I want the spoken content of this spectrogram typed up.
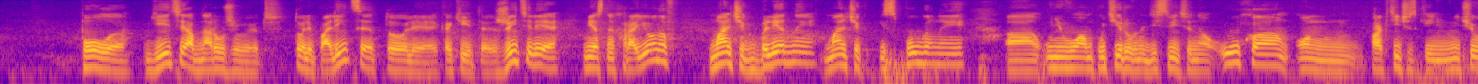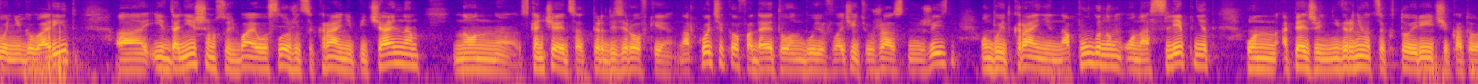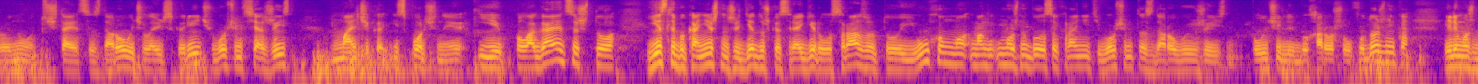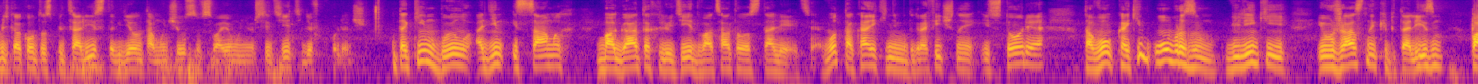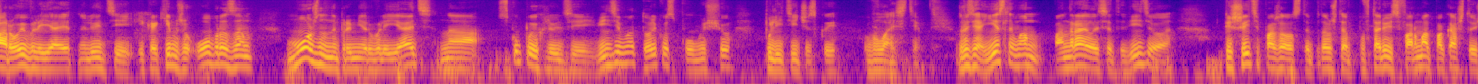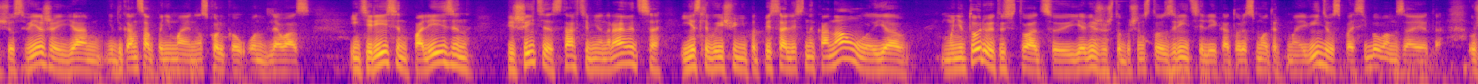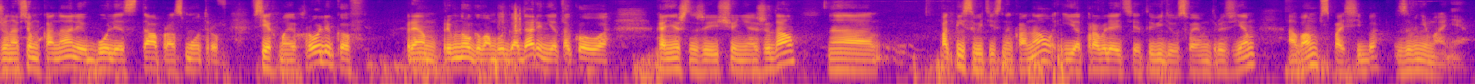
Пола Гетти обнаруживают то ли полиция, то ли какие-то жители местных районов. Мальчик бледный, мальчик испуганный, а, у него ампутировано действительно ухо, он практически ничего не говорит, и в дальнейшем судьба его сложится крайне печально, но он э, скончается от передозировки наркотиков, а до этого он будет влачить ужасную жизнь, он будет крайне напуганным, он ослепнет, он, опять же, не вернется к той речи, которая, ну, считается здоровой человеческой речью. В общем, вся жизнь мальчика испорчена. И полагается, что если бы, конечно же, дедушка среагировал сразу, то и ухо можно было сохранить, и, в общем-то, здоровую жизнь. Получили бы хорошего художника или, может быть, какого-то специалиста, где он там учился в своем университете или в колледже. Таким был один из самых богатых людей 20-го столетия. Вот такая кинематографичная история того, каким образом великий и ужасный капитализм порой влияет на людей, и каким же образом можно, например, влиять на скупых людей, видимо, только с помощью политической власти. Друзья, если вам понравилось это видео, пишите, пожалуйста, потому что, повторюсь, формат пока что еще свежий, я не до конца понимаю, насколько он для вас интересен, полезен. Пишите, ставьте мне нравится. Если вы еще не подписались на канал, я мониторю эту ситуацию, я вижу, что большинство зрителей, которые смотрят мои видео, спасибо вам за это. Уже на всем канале более 100 просмотров всех моих роликов. Прям премного вам благодарен. Я такого, конечно же, еще не ожидал. Подписывайтесь на канал и отправляйте это видео своим друзьям. А вам спасибо за внимание.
